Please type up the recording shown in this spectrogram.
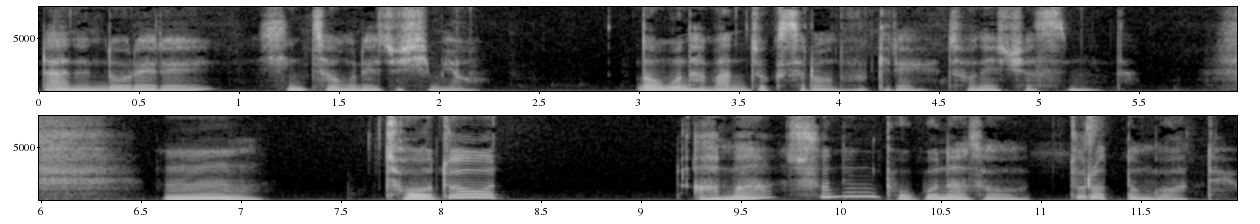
라는 노래를 신청을 해주시며 너무나 만족스러운 후기를 전해주셨습니다. 음, 저도 아마 수능 보고 나서 뚫었던 것 같아요.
